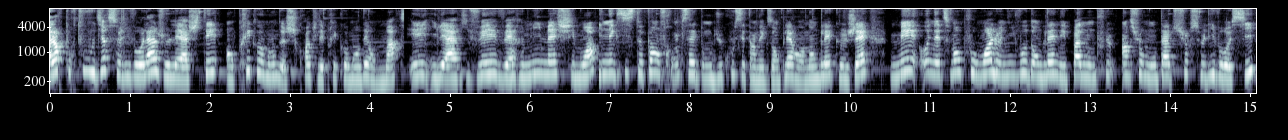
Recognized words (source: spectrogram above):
Alors pour tout vous dire, ce livre-là, je l'ai acheté en précommande. Je crois que je l'ai précommandé en mars et il est arrivé vers mi-mai chez moi. Il n'existe pas en français, donc du coup c'est un exemplaire en anglais que j'ai. Mais honnêtement, pour moi, le niveau d'anglais n'est pas non plus insurmontable sur ce livre-ci.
